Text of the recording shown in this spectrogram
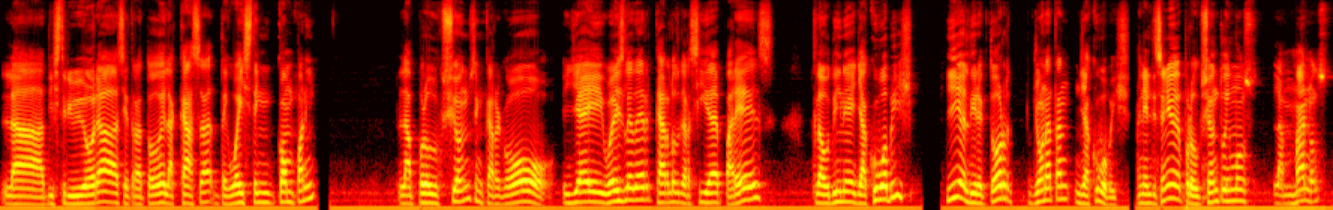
la distribuidora se trató de la casa The Wasting Company. La producción se encargó Jay Weisleder, Carlos García de Paredes, Claudine Jakubowicz y el director Jonathan Jakubowicz. En el diseño de producción tuvimos las manos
